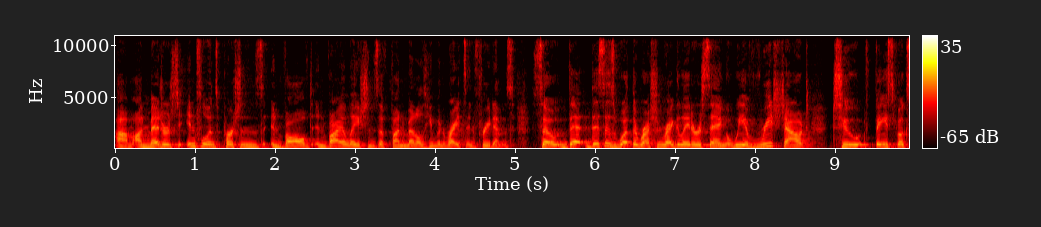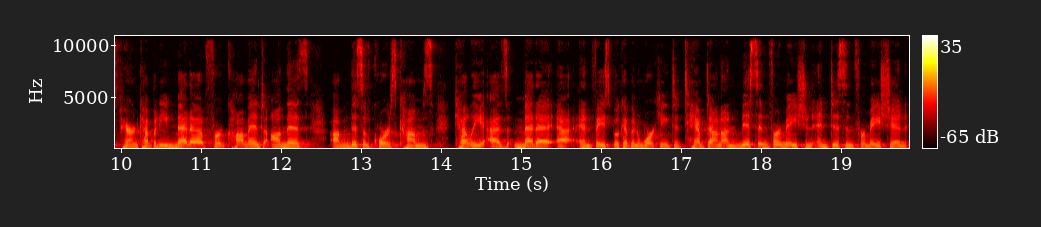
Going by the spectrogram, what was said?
um, on measures to influence persons involved in violations of fundamental human rights and freedoms. So that this is what the Russian regulator is saying. We have reached out to Facebook's parent company, Meta, for comment on this. Um, this, of course, comes, Kelly, as Meta uh, and Facebook have been working to tamp down on misinformation and disinformation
